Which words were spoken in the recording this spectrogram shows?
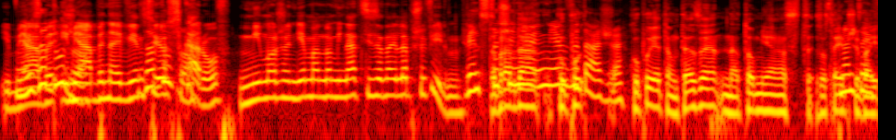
I No i miałaby, I dużo. miałaby najwięcej. Oscarów, mimo że nie ma nominacji za najlepszy film. Więc To to, prawda, się nie, nie kupu- wydarzy. Kupuję tę tezę, natomiast zostaję przy, Wi-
